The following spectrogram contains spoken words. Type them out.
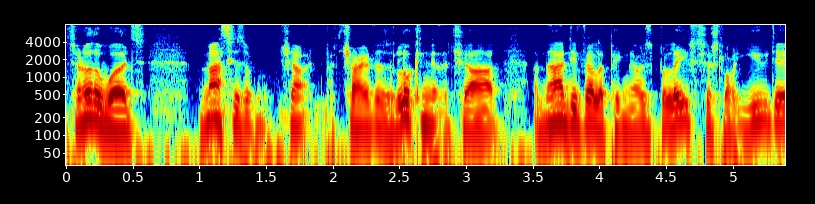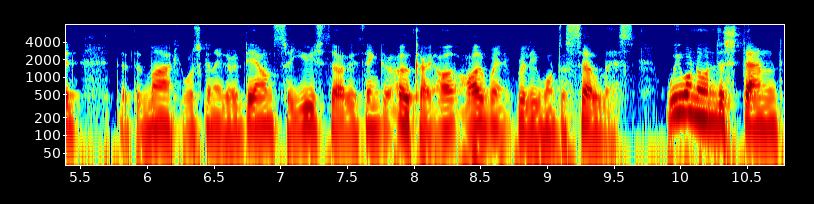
So, in other words, masses of traders are looking at the chart and they're developing those beliefs just like you did that the market was going to go down. So you started thinking, okay, I, I really want to sell this. We want to understand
